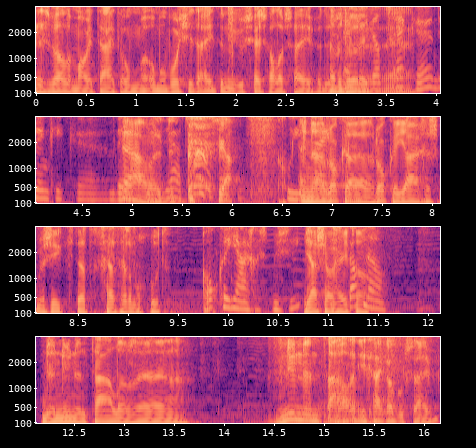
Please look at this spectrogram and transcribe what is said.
het is wel een mooie tijd om, om een worstje te eten, nu of zes, half zeven. Dus, Dat bedoel ik. wel trek, hè, denk ik. eh, een beetje. Ja, maar ja, dat- toch? ja. Goeie En dan rokkenjagersmuziek, dat gaat helemaal goed. Rokkenjagersmuziek? Ja, zo Wat heet dat. nou? De Nunentaler, eh, Nunentaler, die ga ik ook opschrijven.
